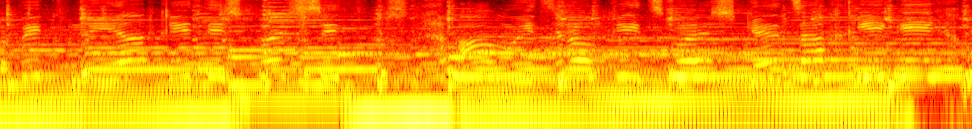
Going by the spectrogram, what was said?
ვევიქნია ხიდის ქვეშ სიტყვს ამვიძრო ხიდს ქვეშ გეძახი გიხმ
